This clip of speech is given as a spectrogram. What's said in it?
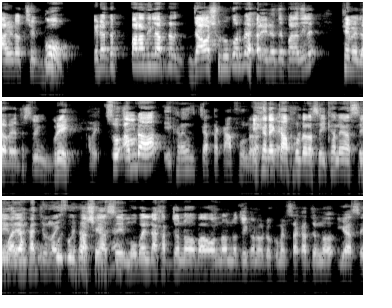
আর এটা হচ্ছে গো এটাতে পাড়া দিলে আপনার যাওয়া শুরু করবে আর এটাতে পাড়া দিলে থেমে যাবে এটা ব্রেক সো আমরা এখানে চারটা কাপ হোল্ডার এখানে কাপ হোল্ডার আছে এখানে আছে মোবাইল রাখার জন্য ওই- পাশে আছে, আছে হ্যাঁ। মোবাইল রাখার জন্য বা অন্যান্য যে কোনো ডকুমেন্টস রাখার জন্য ইয়ে আছে।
